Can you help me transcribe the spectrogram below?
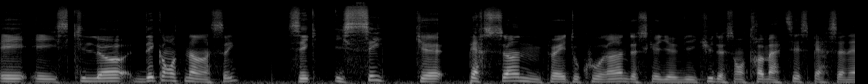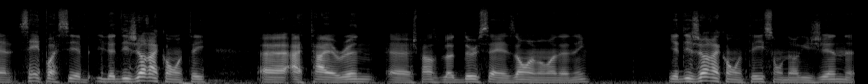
Et, ce qui l'a décontenancé, c'est qu'il sait que personne ne peut être au courant de ce qu'il a vécu, de son traumatisme personnel. C'est impossible. Il l'a déjà raconté euh, à Tyron, je pense, il a deux saisons à un moment donné. Il a déjà raconté son origine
